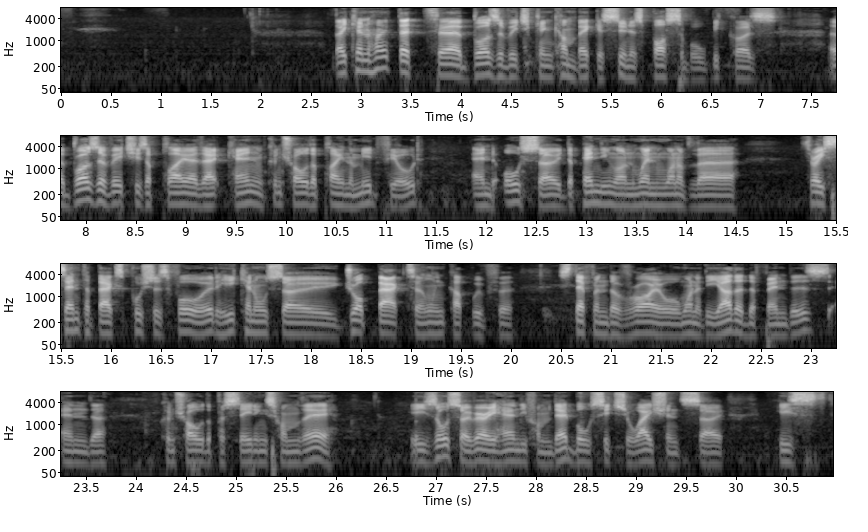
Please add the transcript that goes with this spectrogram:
They can hope that uh, Brozovic can come back as soon as possible because uh, Brozovic is a player that can control the play in the midfield, and also depending on when one of the three centre backs pushes forward, he can also drop back to link up with uh, Stefan de Vrij or one of the other defenders and uh, control the proceedings from there. He's also very handy from dead ball situations, so he's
